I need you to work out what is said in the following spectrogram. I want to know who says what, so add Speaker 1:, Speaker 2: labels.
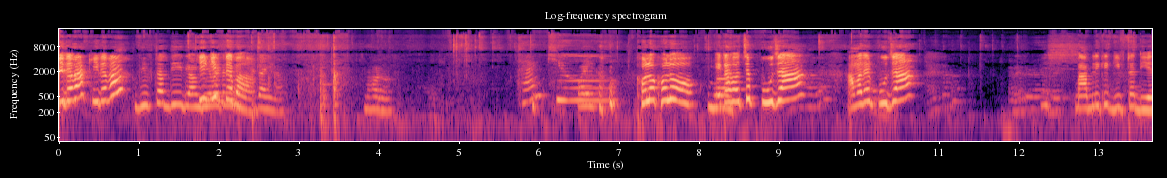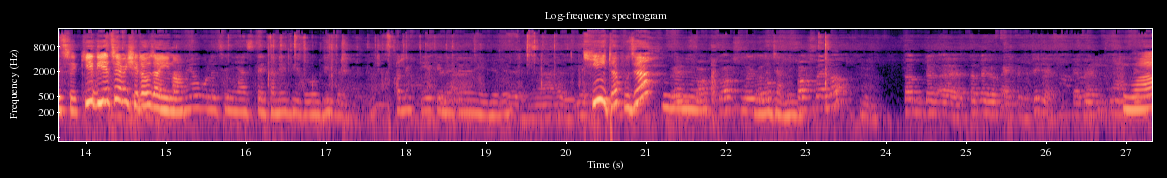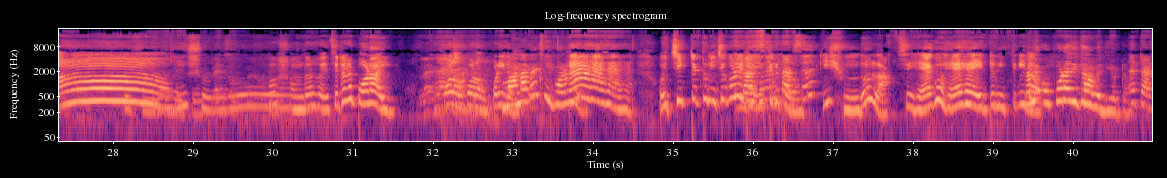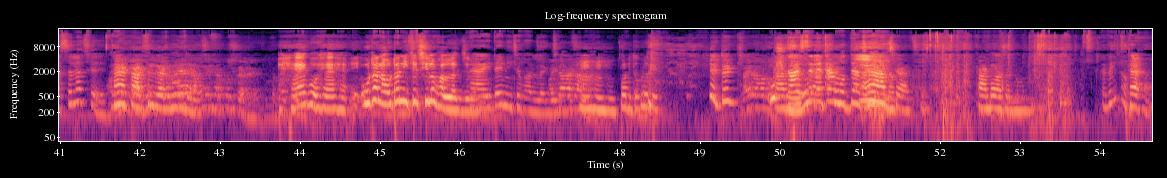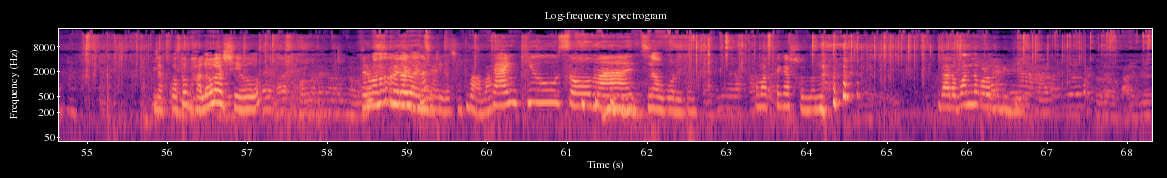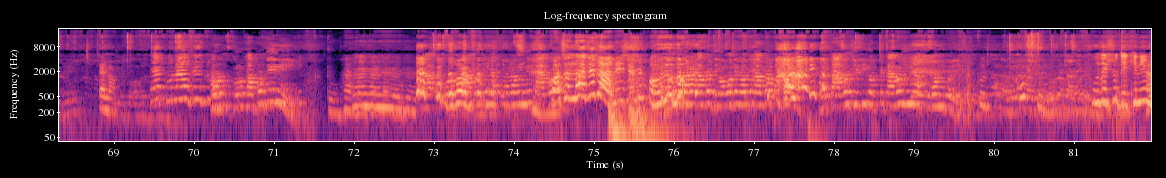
Speaker 1: কি দেবা? কি দেবা?
Speaker 2: গিফটটা দিয়ে দিও
Speaker 1: কি gift দেবা?
Speaker 2: যাই না। ধরো।
Speaker 3: থ্যাংক ইউ
Speaker 1: খোলো খোলো। এটা হচ্ছে পূজা। আমাদের পূজা। বাবলিকে গিফটটা দিয়েছে। কি দিয়েছে আমি সেটাও জানি না।
Speaker 4: আমিও বলেছি নিয়ে আসতে এখানেই দিয়ে দেবো গিফট কে
Speaker 1: এটা পূজা?
Speaker 4: জানি।
Speaker 1: খুব সুন্দর হয়েছে। এটা একটা পড়াই পড়ি
Speaker 2: মানাবে কি? পরে
Speaker 1: হ্যাঁ হ্যাঁ হ্যাঁ হ্যাঁ। ওই চিকটা একটু নিচে করে এটা উপর থেকে পড়ো। কি সুন্দর লাগছে। হ্যাঁ গো হ্যাঁ হ্যাঁ এটা নিচ থেকেই
Speaker 2: তাহলে ওপরে দিতে হবে দি ওটা।
Speaker 4: টার্সেল আছে।
Speaker 2: হ্যাঁ টার্সেল ব্যাগের মধ্যে
Speaker 1: হ্যাঁ গো হ্যাঁ হ্যাঁ। ওটা না ওটা নিচে ছিল ভালো লাগছে
Speaker 3: হ্যাঁ এটাই নিচে ভালো লাগছে।
Speaker 1: হুম হুম হুম পড়ে দাও পড়ে দাও।
Speaker 2: এটা
Speaker 3: টার্সেল এটার মধ্যে আছে।
Speaker 2: হ্যাঁ আছে আছে। কার্ডও আছে
Speaker 3: এটাই তো?
Speaker 2: হ্যাঁ হ্যাঁ।
Speaker 1: যাক কত ভালোবাসে ও।
Speaker 2: বাবা
Speaker 3: থ্যাংক ইউ সো মাচ
Speaker 1: নাও পরে
Speaker 2: তোমার থেকে আর সুন্দর না দাঁড়া বন্ধ করো তুমি দিয়ে এলাম
Speaker 3: পছন্দ হয়েছে তো আমি পছন্দ
Speaker 1: একটু দেখে নিও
